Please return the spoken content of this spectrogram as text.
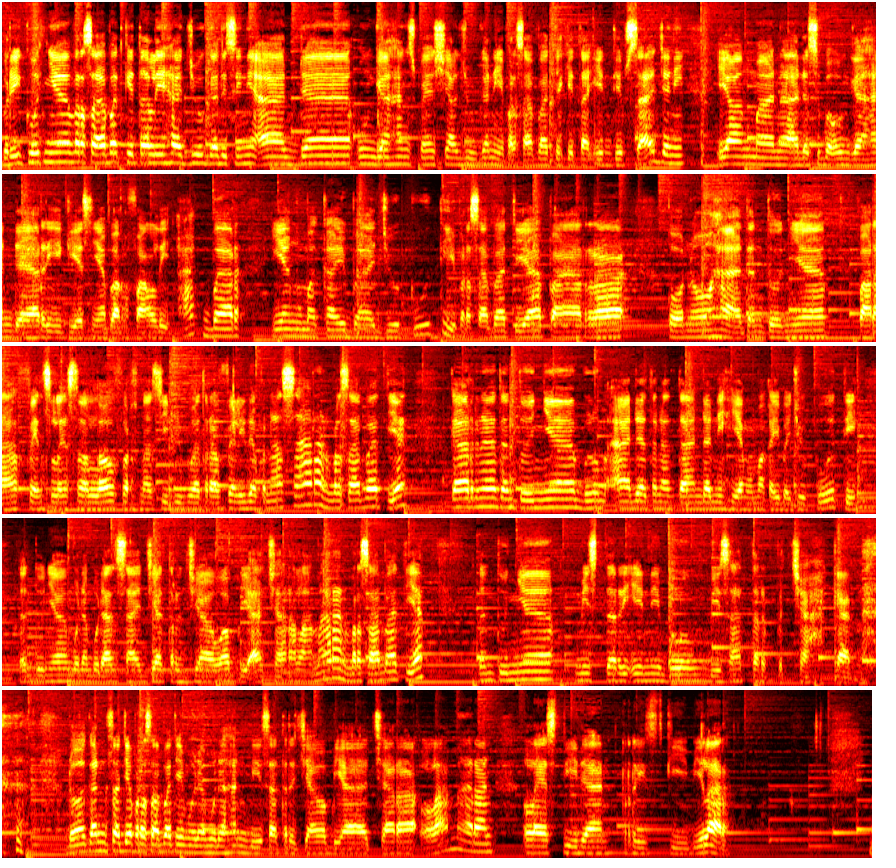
Berikutnya persahabat kita lihat juga di sini ada unggahan spesial juga nih persahabat ya. Kita intip saja nih yang mana ada sebuah unggahan dari IGS-nya Bang Fali Akbar yang memakai baju putih persahabat ya para Konoha tentunya para fans Leslar Lovers masih dibuat Ravelida penasaran persahabat ya. Karena tentunya belum ada tanda-tanda nih yang memakai baju putih. Tentunya mudah-mudahan saja terjawab di acara lamaran bersahabat ya. Tentunya misteri ini belum bisa terpecahkan. Doakan saja persahabat yang mudah-mudahan bisa terjawab di acara lamaran Lesti dan Rizky Bilar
